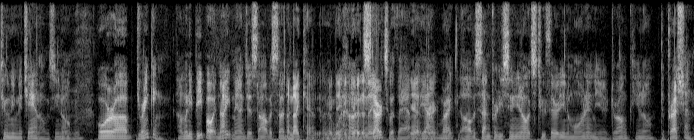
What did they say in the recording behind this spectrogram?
tuning the channels. You know, or uh, drinking. How many people at night, man, just all of a sudden a nightcap. I mean, they even give it a name. starts with that. Yeah, but yeah, right. right. All of a sudden, pretty soon, you know, it's two thirty in the morning. You're drunk. You know, depression.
